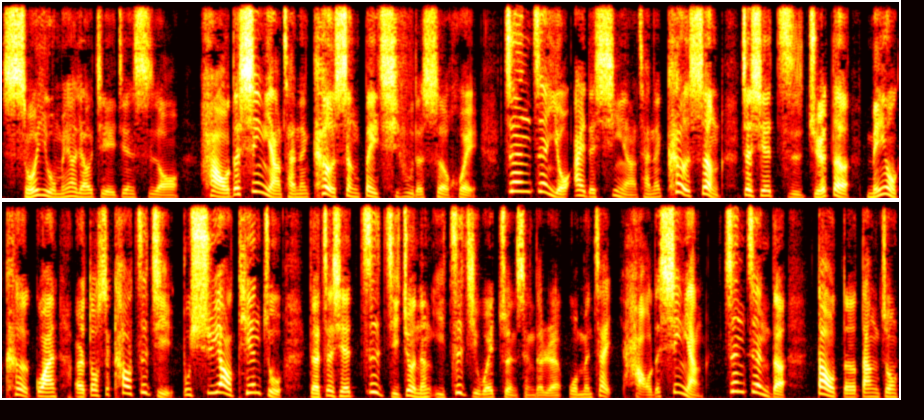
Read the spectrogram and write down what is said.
所以我们要了解一件事哦，好的信仰才能克胜被欺负的社会，真正有爱的信仰才能克胜这些只觉得没有客观，而都是靠自己，不需要天主的这些自己就能以自己为准绳的人。我们在好的信仰。真正的道德当中，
